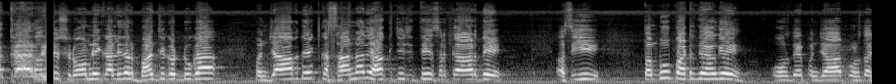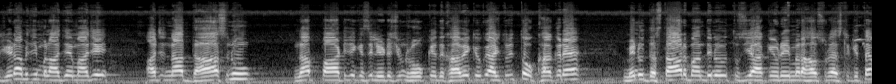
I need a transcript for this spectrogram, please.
ਅਕਾਲੀ ਸ਼੍ਰੋਮਣੀ ਅਕਾਲੀ ਦਲ ਬੰਜ ਕੱਢੂਗਾ। ਪੰਜਾਬ ਦੇ ਕਿਸਾਨਾਂ ਦੇ ਹੱਕ 'ਚ ਜਿੱਥੇ ਸਰਕਾਰ ਦੇ ਅਸੀਂ ਤੰਬੂ ਪੱਟ ਦੇਾਂਗੇ ਉਸ ਦੇ ਪੰਜਾਬ ਪੁਲਿਸ ਦਾ ਜਿਹੜਾ ਵੀ ਮੁਲਾਜ਼ਮ ਆਜੇ ਅੱਜ ਨਾ ਦਾਸ ਨੂੰ ਨਾ ਪਾਰਟੀ ਦੇ ਕਿਸੇ ਲੀਡਰਸ਼ਿਪ ਨੂੰ ਰੋਕ ਕੇ ਦਿਖਾਵੇ ਕਿਉਂਕਿ ਅੱਜ ਤੁਸੀਂ ਧੋਖਾ ਕਰਿਆ। ਮੈਨੂੰ ਦਸਤਾਰ ਬੰਦੇ ਨੂੰ ਤੁਸੀਂ ਆ ਕੇ ਉਰੇ ਮੇਰਾ ਹਾਊਸ ਅਰੈਸਟ ਕੀਤਾ।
